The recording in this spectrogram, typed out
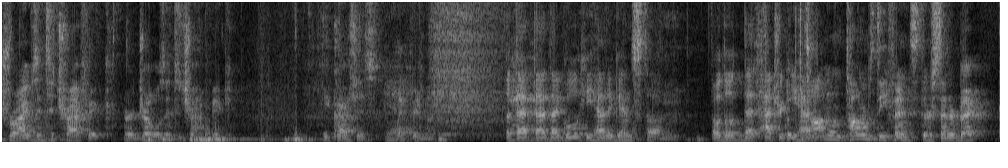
drives into traffic or dribbles into traffic, he crashes, Yeah. like pretty much. But that that that goal he had against, um, although that hat trick he had, Tottenham Tottenham's defense, their center back,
